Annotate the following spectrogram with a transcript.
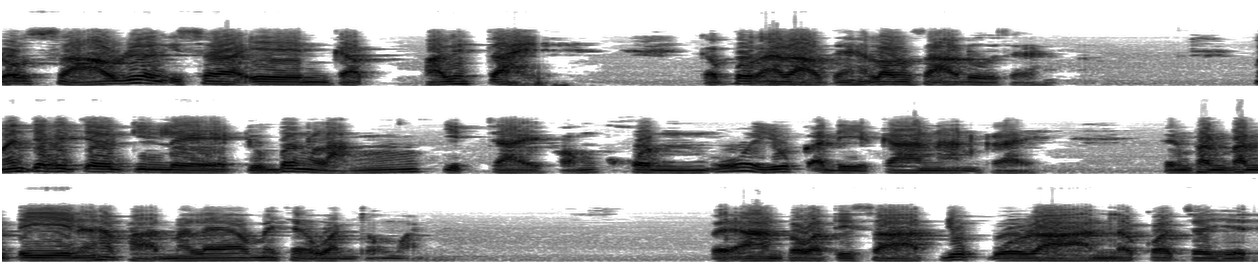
เราสาวเรื่องอิสราเอลกับปาเลสไตน์ กับพวกอาหรับเนี่ยลองสาวดูสิมันจะไปเจอกิเลสอยู่เบื้องหลังจิตใจของคนโอ้ยุคอดีตการนานไกล เป็นพันพันปีนะฮะผ่านมาแล้วไม่ใช่วันสองวัน ไปอ่านประวัติศาสตร์ ยุคโบราณแล้วก็จะเห็น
